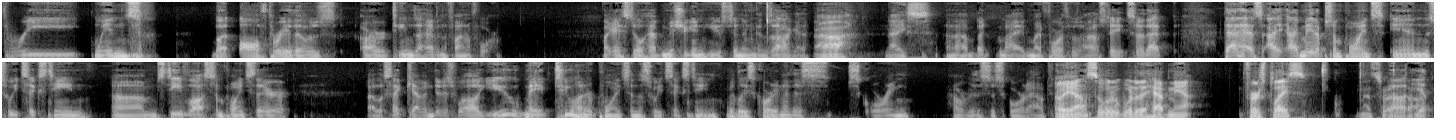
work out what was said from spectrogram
three wins, but all three of those are teams I have in the final four. Like I still have Michigan, Houston, and Gonzaga, ah, nice. uh, but my my fourth was Ohio State. So that that has I, I made up some points in the Sweet Sixteen. Um, Steve lost some points there. Uh, looks like Kevin did as well. You made 200 points in the Sweet 16, or at least according to this scoring. However, this is scored out. Oh yeah. So what, what do they have me at? First place. That's what I Uh, thought. yep,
